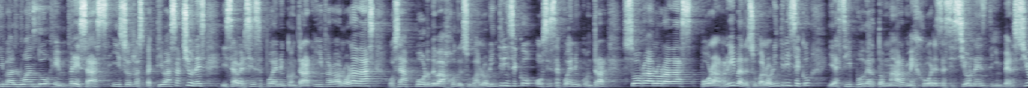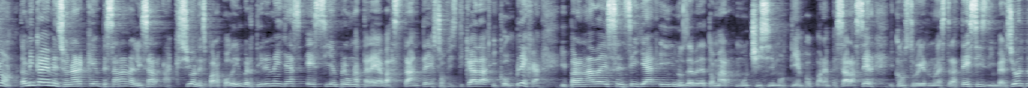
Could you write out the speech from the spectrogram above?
y evaluando empresas y sus respectivas acciones y saber si se pueden encontrar infravaloradas, o sea, por debajo de su valor intrínseco, o si se pueden encontrar sobrevaloradas por arriba de su valor intrínseco y así poder tomar mejores decisiones de inversión. También cabe mencionar que empezar a analizar acciones para poder invertir en ellas es siempre una tarea bastante sofisticada y compleja y para nada es sencilla y nos debe de tomar muchísimo tiempo para empezar a hacer y construir nuestra tesis de inversión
